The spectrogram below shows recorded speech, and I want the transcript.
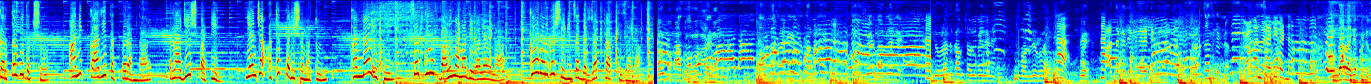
कर्तव्यदक्ष आणि कार्यतत्पर आमदार राजेश पाटील यांच्या अथक परिश्रमातून खंडाळ येथील सद्गुरू बाळूमामा देवालयाला क वर्ग श्रेणीचा दर्जा प्राप्त झाला. काम चालू केल्याने बांधले बघा. ते. पंचायतीकडनं पंचायतीकडनं. आमदार राजन पटेल.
